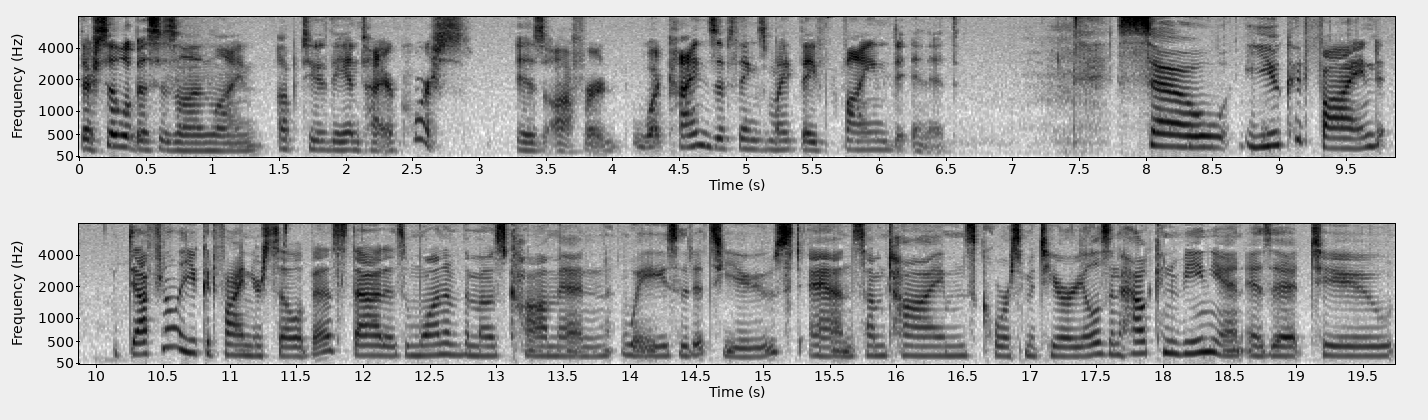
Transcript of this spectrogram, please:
their syllabus is online up to the entire course is offered. What kinds of things might they find in it? So you could find definitely you could find your syllabus. That is one of the most common ways that it's used, and sometimes course materials. And how convenient is it to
